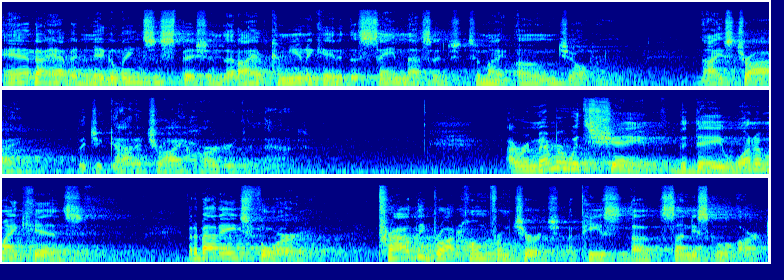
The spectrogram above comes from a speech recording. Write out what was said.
And I have a niggling suspicion that I have communicated the same message to my own children. Nice try, but you gotta try harder than that. I remember with shame the day one of my kids, at about age four, proudly brought home from church a piece of Sunday school art.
